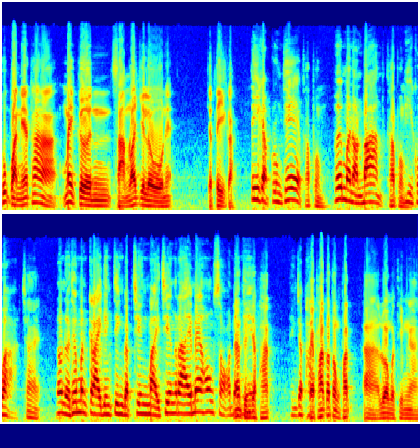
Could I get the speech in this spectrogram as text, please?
ทุกวันนี้ถ้าไม่เกิน 300กิโลเนี่ยจะตีกลับตีกับกรุงเทพครับผม เพิ่มมานอนบ้านครับผม ดีกว่าใช่นอกเหนือถ้ามันไกลจริง ๆ แบบเชียงใหม่เชียงรายแม่ห้องสอนแบนั่บนถึงนี้จะพัก ถึงจะพัแต่กพักก็ต้องพักอ่ารวมกับทีมงาน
